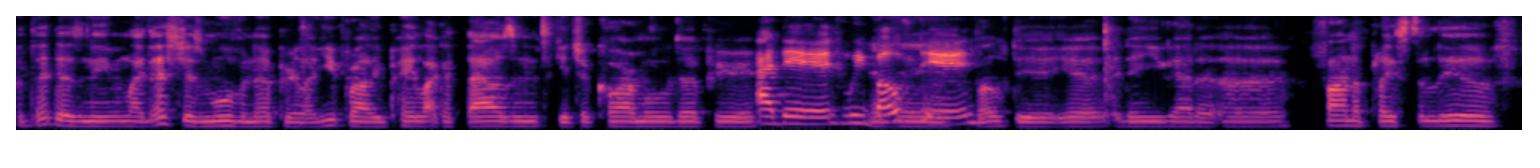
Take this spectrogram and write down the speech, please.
but that doesn't even like that's just moving up here. Like you probably pay like a thousand to get your car moved up here. I did. We both did. Both did, yeah. And then you gotta uh find a place to live.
